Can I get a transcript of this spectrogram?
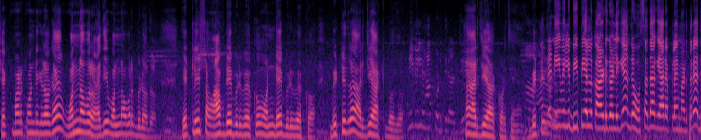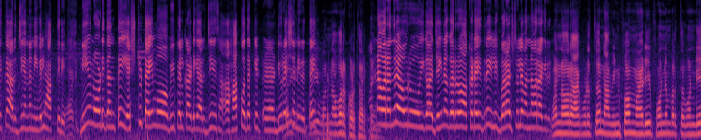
ಚೆಕ್ ಮಾಡ್ಕೊಂಡಿರೋವಾಗ ಒನ್ ಅವರ್ ಅದೇ ಒನ್ ಅವರ್ ಬಿಡೋದು. ಎಟ್ಲೀಸ್ಟ್ ಹಾಫ್ ಡೇ ಬಿಡಬೇಕು ಒನ್ ಡೇ ಬಿಡಬೇಕು. ಬಿಟ್ಟಿದ್ರೆ ಅರ್ಜಿ ಹಾಕ್ಬೋದು. ಹಾಂ ಅರ್ಜಿ ಹಾಕ್ಕೊಡ್ತೀನಿ. ಬಿಟ್ಟು ಅಂದ್ರೆ ನೀವಿಲ್ಲಿ ಬಿ ಪಿ ಎಲ್ ಕಾರ್ಡ್ಗಳಿಗೆ ಅಂದ್ರೆ ಹೊಸದಾಗಿ ಯಾರು ಅಪ್ಲೈ ಮಾಡ್ತಾರೆ ಅದಕ್ಕೆ ಅರ್ಜಿಯನ್ನ ನೀವಿಲ್ಲಿ ಹಾಕ್ತೀರಿ. ನೀವು ನೋಡಿದಂತೆ ಎಷ್ಟು ಟೈಮ್ ಬಿ ಪಿ ಎಲ್ ಕಾರ್ಡ್ಗೆ ಅರ್ಜಿ ಹಾ- ಹಾಕೋದಕ್ಕೆ ಡ್ಯೂರೇಷನ್ ಇರುತ್ತೆ? ಒನ್ ಅವರ್ ಕೊಡ್ತಾರೆ ಒನ್ ಅವರ್ ಅಂದ್ರೆ ಅವರು ಈಗ ಜಯನಗರ ಆ ಕಡೆ ಇದ್ರೆ ಇಲ್ಲಿಗೆ ಬರೋ ಅಷ್ಟರಲ್ಲೇ ಒನ್ ಅವರ್ ಆಗಿರುತ್ತೆ. ಒನ್ ಅವರ್ ಆಗ್ಬಿಡುತ್ತೆ. ನಾವು ಇನ್ಫಾರ್ಮ್ ಮಾಡಿ ಫೋನ್ ನಂಬರ್ ತೊಗೊಂಡು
